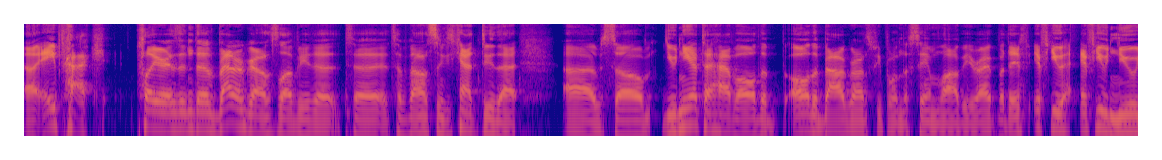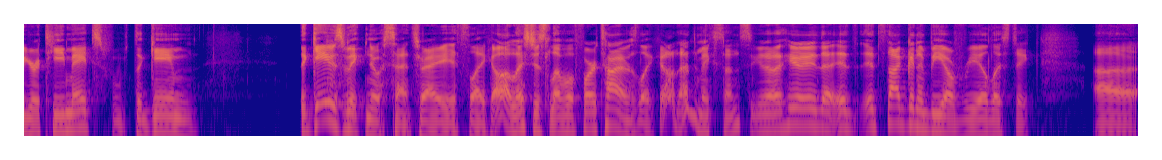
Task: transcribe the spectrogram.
uh, APAC players in the battlegrounds lobby to to to balance things. You can't do that. Um, so you need to have all the all the battlegrounds people in the same lobby, right? But if, if you if you knew your teammates, the game the games make no sense, right? It's like, oh, let's just level four times. Like, oh, that makes sense. You know, here it, it's not going to be a realistic uh,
